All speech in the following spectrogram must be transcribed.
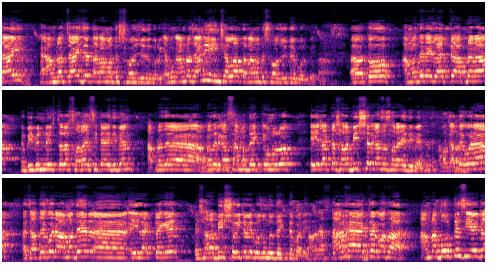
চাই আমরা চাই যে তারা আমাদের সহযোগিতা করবে এবং আমরা জানি ইনশাল্লাহ তারা আমাদের সহযোগিতা করবে। আহ, তো আমাদের এই লাইভটা আপনারা বিভিন্ন স্তরে ছড়াই ছিটাই দিবেন। আপনাদের আপনাদের কাছে আমাদের একটি অনুরোধ এই লাইভটা সারা বিশ্বের কাছে ছড়াই দিবেন। যাতে করে যাতে করে আমাদের এই লাইভটাকে সারা বিশ্ব ইটালি পর্যন্ত দেখতে পারে। আর হ্যাঁ একটা কথা আমরা বলতেছি এটা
